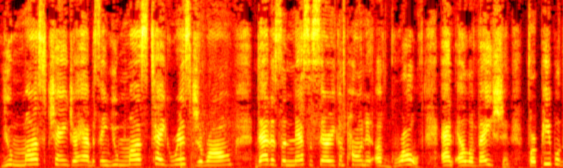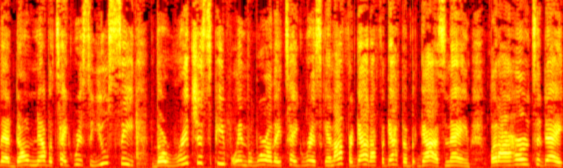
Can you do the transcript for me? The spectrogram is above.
you must change your habits and you must take risks, Jerome. That is a necessary component of growth and elevation. For people that don't never take risks, so you see the richest people in the world, they take risks. And I forgot, I forgot the guy's name, but I heard today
